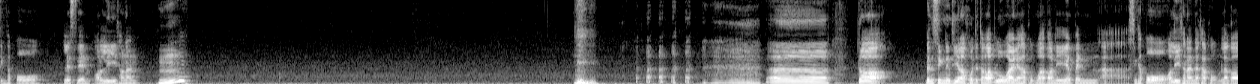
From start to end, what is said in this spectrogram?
สิงคโปร์ resident only เท่านั้นหืมเออก็เป็นสิ่งหนึ่งที่เราควรจะต้องรับรู้ไว้นะครับผมว่าตอนนี้ยังเป็นสิงคโปร์ออลลี่เท่านั้นนะครับผมแล้วก็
